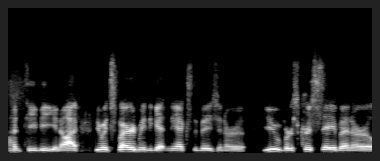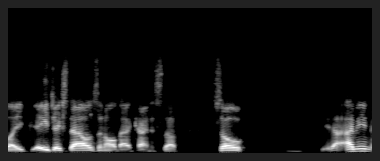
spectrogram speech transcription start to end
on TV. You know, I you inspired me to get in the X division or you versus Chris Sabin or like AJ Styles and all that kind of stuff. So I mean,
